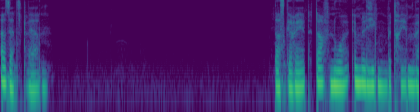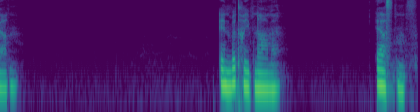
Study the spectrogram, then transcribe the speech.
ersetzt werden. Das Gerät darf nur im Liegen betrieben werden. Inbetriebnahme. Erstens.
